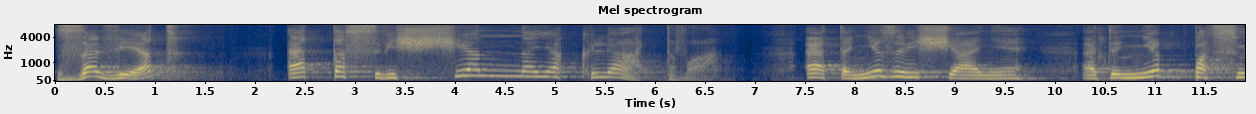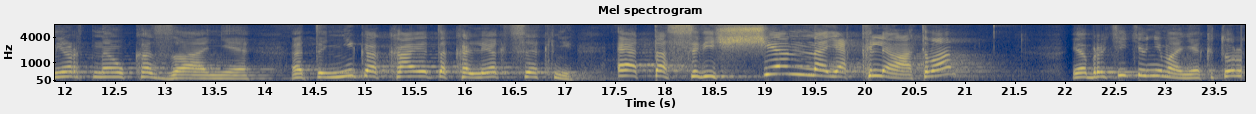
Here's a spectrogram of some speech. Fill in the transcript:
завет – это священная клятва – это не завещание, это не посмертное указание, это не какая-то коллекция книг. Это священная клятва. И обратите внимание, которая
